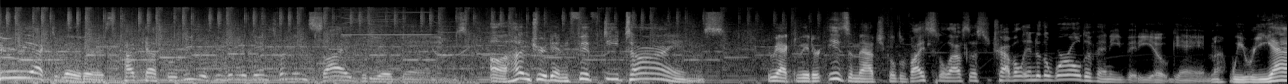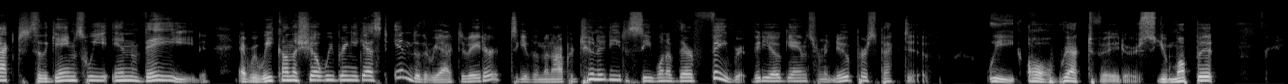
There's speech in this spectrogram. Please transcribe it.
to Reactivators, the podcast where we review video games from inside video games 150 times. The Reactivator is a magical device that allows us to travel into the world of any video game. We react to the games we invade. Every week on the show, we bring a guest into the Reactivator to give them an opportunity to see one of their favorite video games from a new perspective. We are Reactivators, you muppet.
